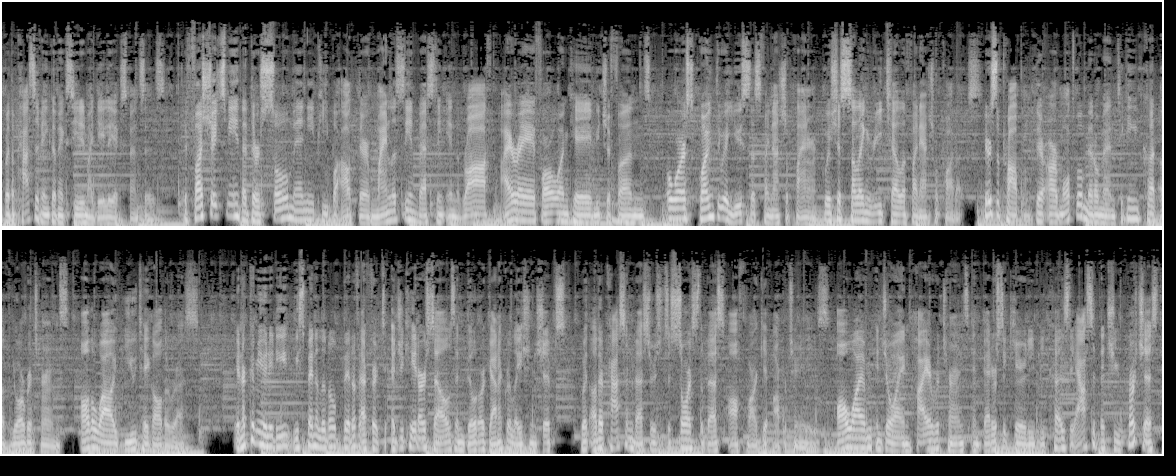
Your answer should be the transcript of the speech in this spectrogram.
where the passive income exceeded my daily expenses. It frustrates me that there's so many people out there mindlessly investing in Roth, IRA, 401k, mutual funds, or worse, going through a useless financial planner who is just selling retail and financial products. Here's the problem. There are multiple middlemen taking a cut of your returns, all the while you take all the rest. In our community, we spend a little bit of effort to educate ourselves and build organic relationships with other past investors to source the best off-market opportunities, all while enjoying higher returns and better security because the asset that you purchased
